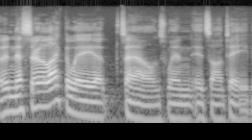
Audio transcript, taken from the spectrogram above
I didn't necessarily like the way it sounds when it's on tape.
